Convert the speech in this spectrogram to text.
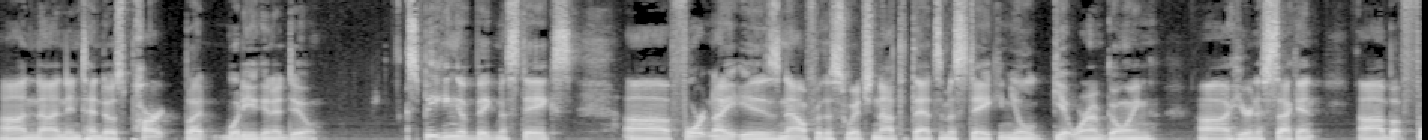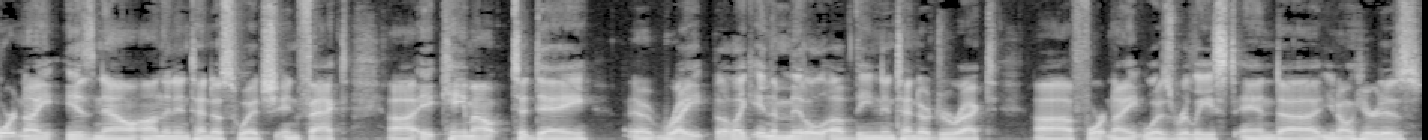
on uh, Nintendo's part, but what are you going to do? Speaking of big mistakes, uh, Fortnite is now for the Switch. Not that that's a mistake, and you'll get where I'm going uh, here in a second. Uh, but Fortnite is now on the Nintendo Switch. In fact, uh, it came out today uh, right like in the middle of the Nintendo Direct, uh, Fortnite was released, and uh, you know here it is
